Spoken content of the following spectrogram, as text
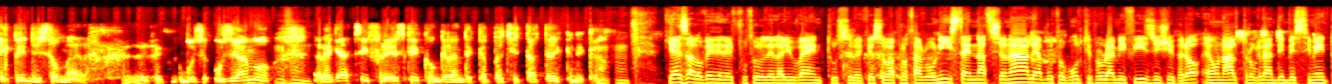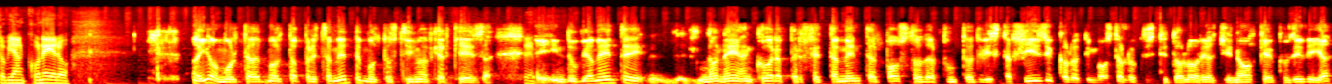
e quindi insomma usiamo uh-huh. ragazzi freschi con grande capacità tecnica. Uh-huh. Chiesa lo vede nel futuro della Juventus perché insomma protagonista in nazionale, ha avuto molti problemi fisici, però è un altro grande investimento bianconero. Io ho molta, molto apprezzamento e molto stima per Chiesa. Sì. indubbiamente non è ancora perfettamente al posto dal punto di vista fisico, lo dimostrano questi dolori al ginocchio e così via,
